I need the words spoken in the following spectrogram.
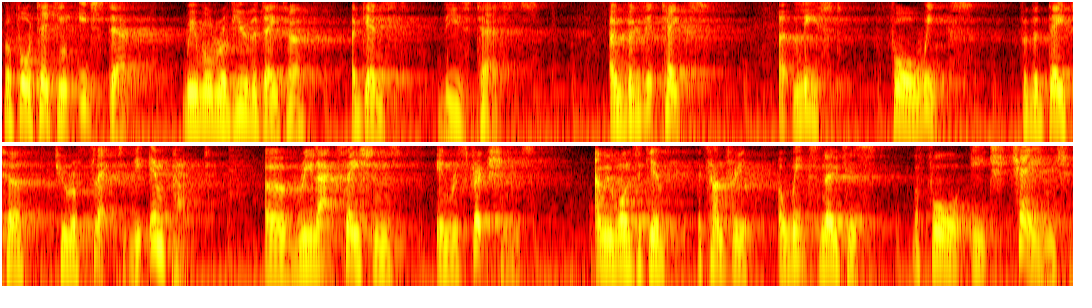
Before taking each step, we will review the data against these tests. And because it takes at least four weeks for the data to reflect the impact of relaxations in restrictions, and we want to give the country a week's notice before each change,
